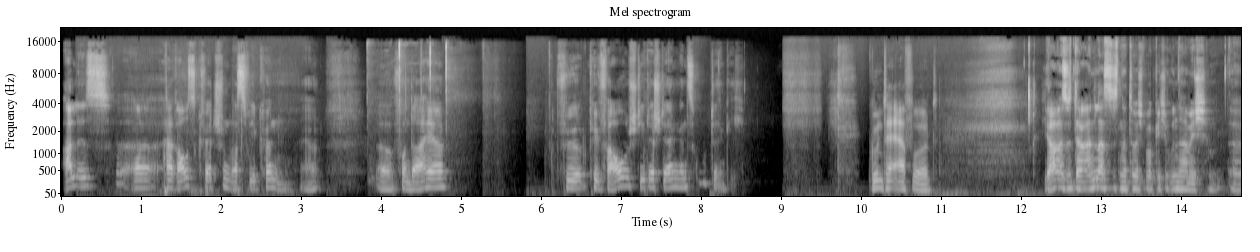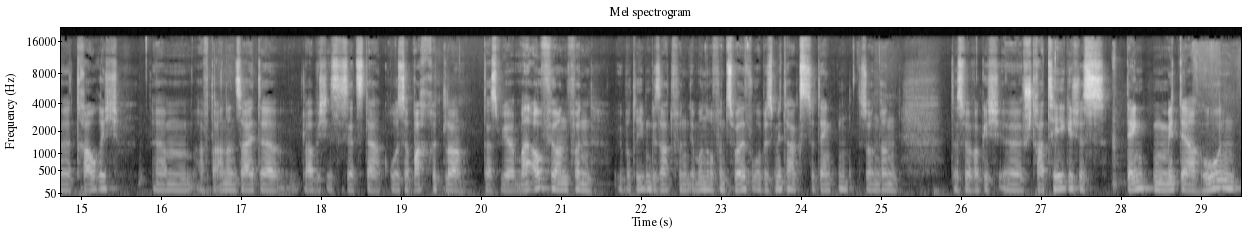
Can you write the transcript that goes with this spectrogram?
alles äh, herausquetschen, was wir können. Äh, von daher, für PV steht der Stern ganz gut, denke ich. Gunther Erfurt. Ja, also der Anlass ist natürlich wirklich unheimlich äh, traurig. Ähm, auf der anderen Seite, glaube ich, ist es jetzt der große Wachrüttler, dass wir mal aufhören von, übertrieben gesagt, von immer nur von 12 Uhr bis mittags zu denken, sondern dass wir wirklich äh, strategisches Denken mit der hohen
